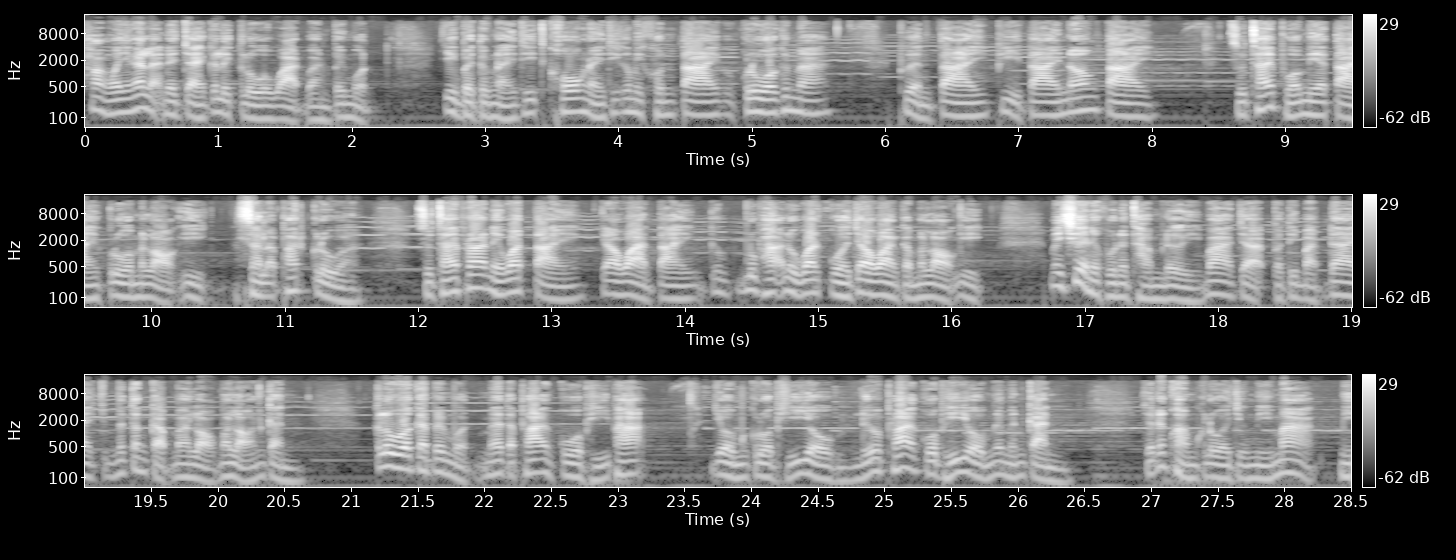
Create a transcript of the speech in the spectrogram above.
ท่องไว้อย่างนั้นแหละในใจก็เลยกลัวหวาดหวั่นไปหมด ยิ่งไปตรงไหนที่โค้งไหนที่ก็มีคนตายก็กลัวขึ้นมา เพื่อนตายพี่ตายน้องตาย สุดท้ายผัวเมียตายกลัวมาหลอกอีก สารพัดกลัว สุดท้ายพระในวัดตายเจ้าวาสตายลูกพระในวัดกลัวเจ้าวาสกลับมาหลอกอีก ไม่เชื่อในคุณธรรมเลย ว่าจะปฏิบัติได้จะไม่ต้องกลับมาหลอกมาหลอนกัน กลัวกันไปหมด แม้แต่พระกลัวผีพระ โยมกลัวผีโยม หรือพระกลัวผีโยมได้เหมือนกันฉะนั้นความกลัวจึงมีมาก มี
